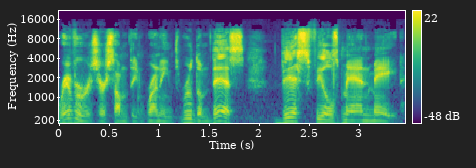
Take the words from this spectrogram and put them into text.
rivers or something running through them. This, this feels man made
